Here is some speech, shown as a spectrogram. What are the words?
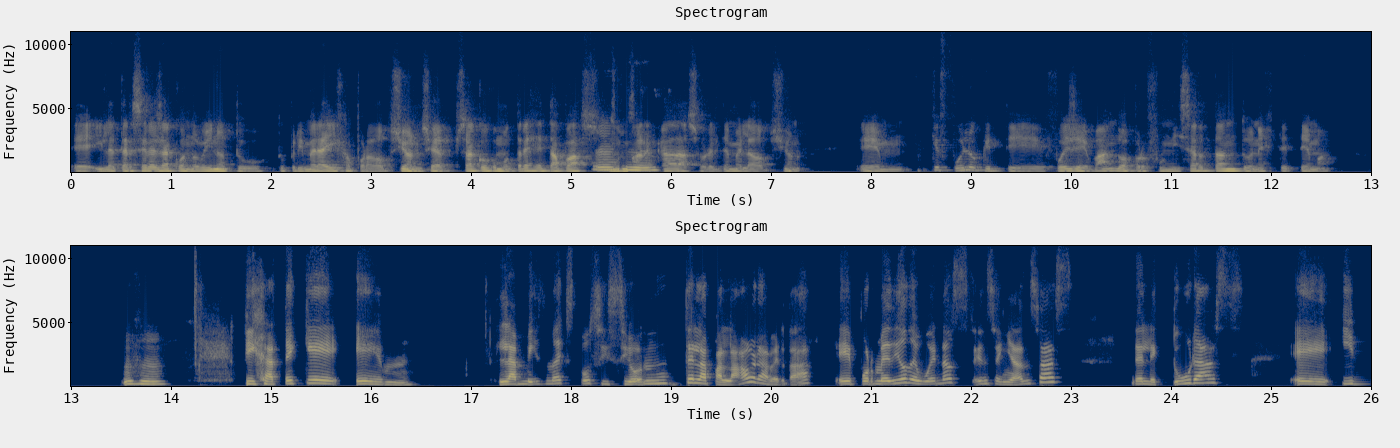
eh, y la tercera ya cuando vino tu, tu, primera hija por adopción. O sea, saco como tres etapas muy marcadas sobre el tema de la adopción. Em, ¿Qué fue lo que te fue llevando a profundizar tanto en este tema? Fíjate que em, la misma exposición de la palabra, ¿verdad? Eh, por medio de buenas enseñanzas, de lecturas eh, y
